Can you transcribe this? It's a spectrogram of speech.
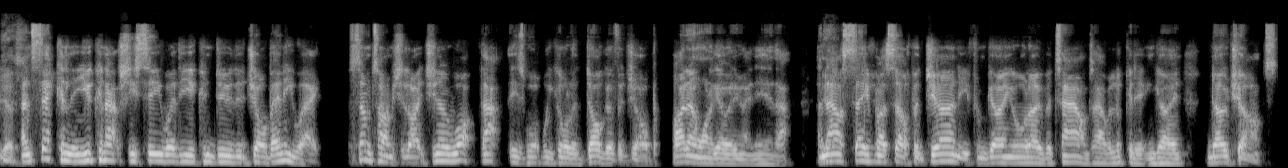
Yes. And secondly, you can actually see whether you can do the job anyway. Sometimes you're like, do you know what? That is what we call a dog of a job. I don't want to go anywhere near that. And now save myself a journey from going all over town to have a look at it and going, no chance.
